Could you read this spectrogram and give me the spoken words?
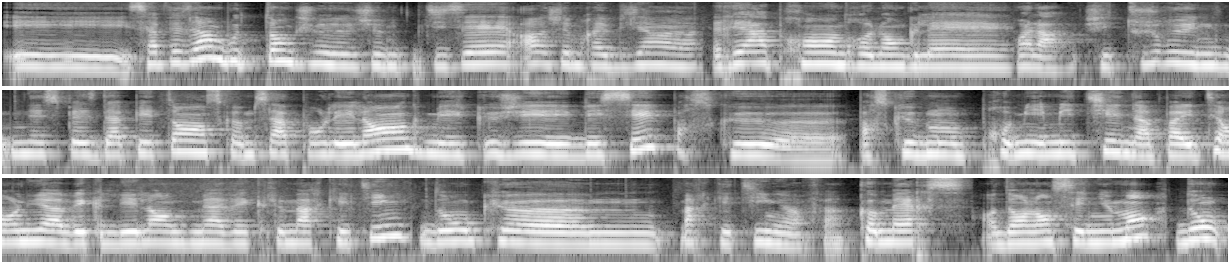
et ça faisait un bout de temps que je, me disais ah j'aimerais bien réapprendre l'anglais. Voilà, j'ai toujours eu une, espèce d'appétence comme ça pour les langues mais que j'ai laissé parce que euh, parce que mon premier métier n'a pas été en lien avec les langues mais avec le marketing. Donc marketing enfin commerce dans l'enseignement. Donc,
